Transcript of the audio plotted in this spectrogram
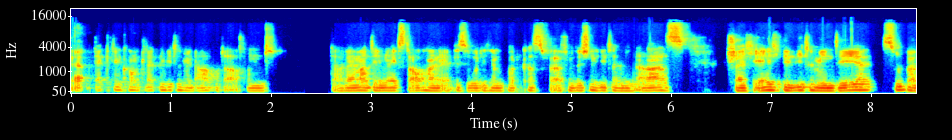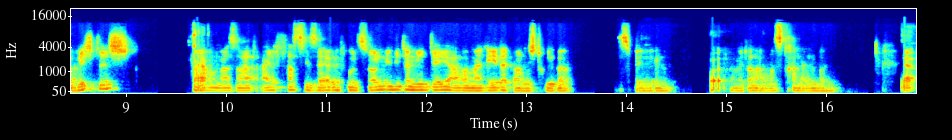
ja. deckt den kompletten Vitamin A-Bedarf. Und da werden wir demnächst auch eine Episode hier im Podcast veröffentlichen. Vitamin A ist wahrscheinlich ähnlich wie Vitamin D super wichtig. Ja. Ähm, also hat eigentlich fast dieselbe Funktion wie Vitamin D, aber man redet noch nicht drüber. Deswegen können wir da was dran ändern. Ja.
